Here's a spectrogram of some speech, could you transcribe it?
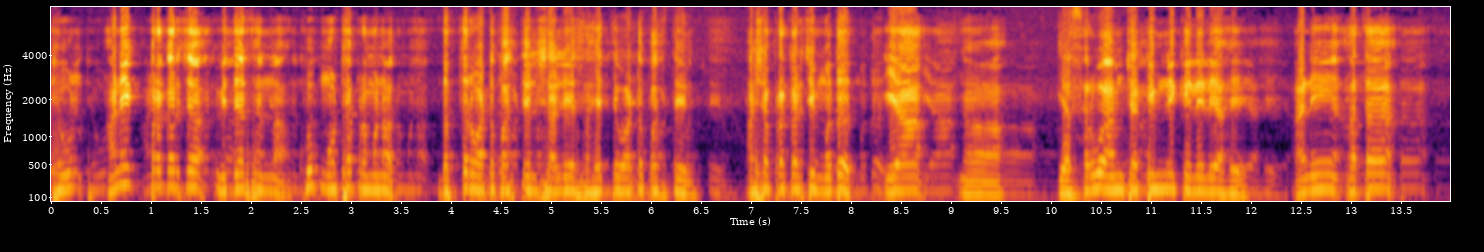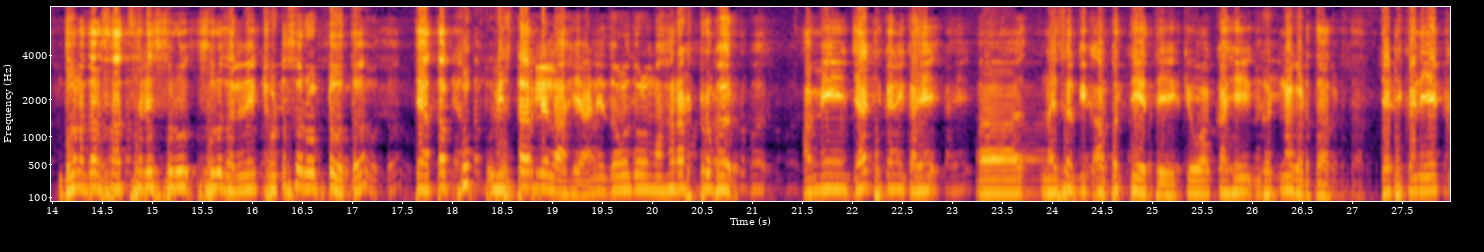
ठेवून अनेक प्रकारच्या विद्यार्थ्यांना खूप मोठ्या प्रमाणात दप्तर वाटप असतील शालेय साहित्य वाटप असतील अशा प्रकारची मदत या या सर्व आमच्या टीमने केलेली आहे. आणि आता दोन हजार सात साली सुरू सुरू झालेलं एक छोटस रोपट होतं. ते आता खूप विस्तारलेलं आहे. आणि जवळजवळ महाराष्ट्रभर आम्ही ज्या ठिकाणी काही नैसर्गिक आपत्ती येते किंवा काही घटना घडतात. त्या ठिकाणी एक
